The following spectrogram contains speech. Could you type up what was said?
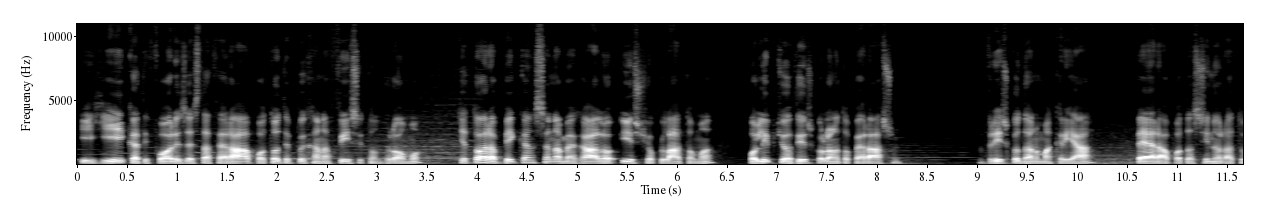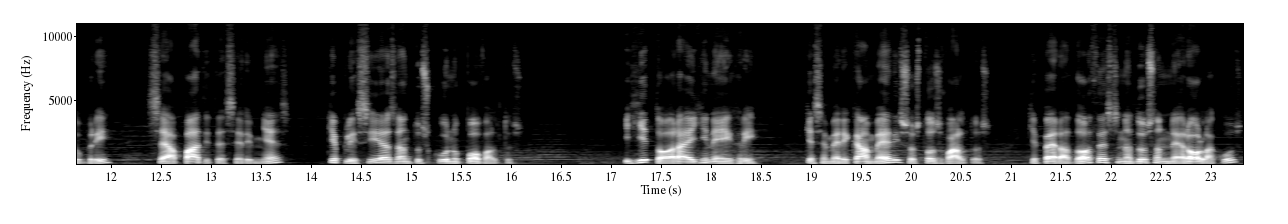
Η γη κατηφόριζε σταθερά από τότε που είχαν αφήσει τον δρόμο και τώρα μπήκαν σε ένα μεγάλο ίσιο πλάτωμα, πολύ πιο δύσκολο να το περάσουν. Βρίσκονταν μακριά, πέρα από τα σύνορα του Μπρι, σε απάτητες ερημιές και πλησίαζαν τους κούνου πόβαλτους. Η γη τώρα έγινε υγρή και σε μερικά μέρη σωστός βάλτος και πέρα δόθε συναντούσαν νερόλακους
